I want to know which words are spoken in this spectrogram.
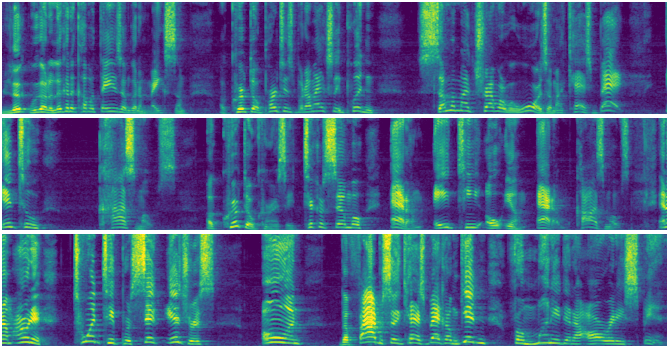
look, we're going to look at a couple things. I'm going to make some a crypto purchase, but I'm actually putting some of my travel rewards or my cash back into Cosmos a cryptocurrency, ticker symbol Atom, A T O M, Atom, Cosmos. And I'm earning 20% interest on the 5% cash back I'm getting from money that I already spent.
